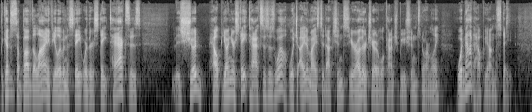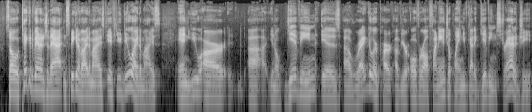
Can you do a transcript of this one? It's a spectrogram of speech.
because it's above the line, if you live in a state where there's state taxes. It should help you on your state taxes as well, which itemized deductions, your other charitable contributions normally, would not help you on the state. So take advantage of that. And speaking of itemized, if you do itemize and you are, uh, you know, giving is a regular part of your overall financial plan, you've got a giving strategy.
